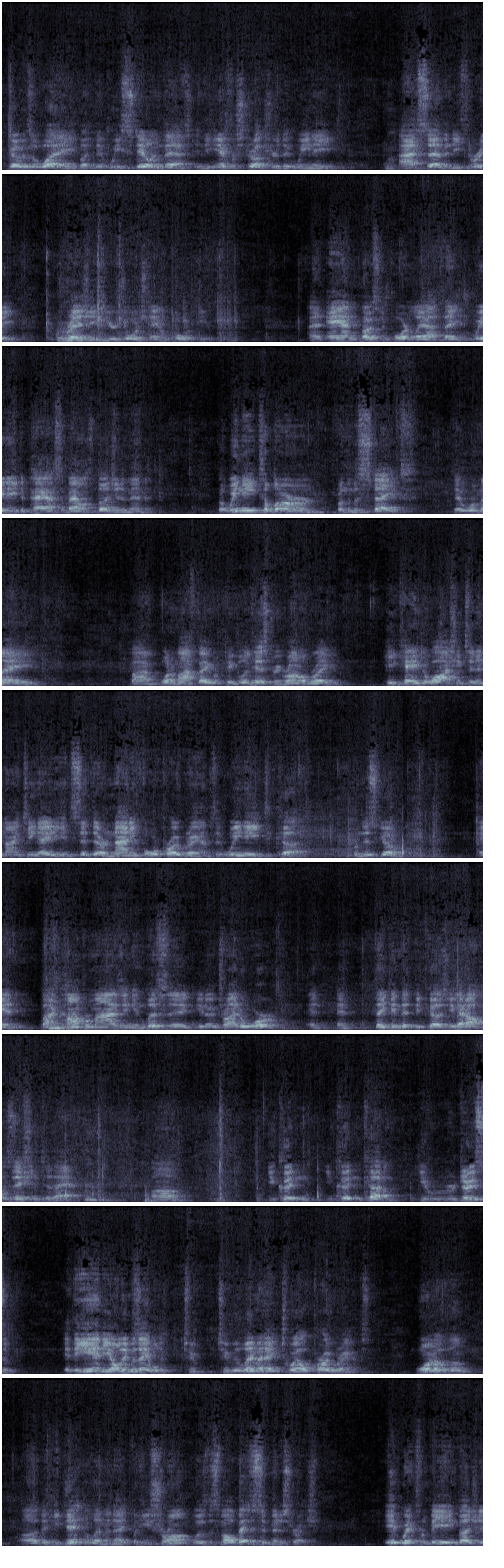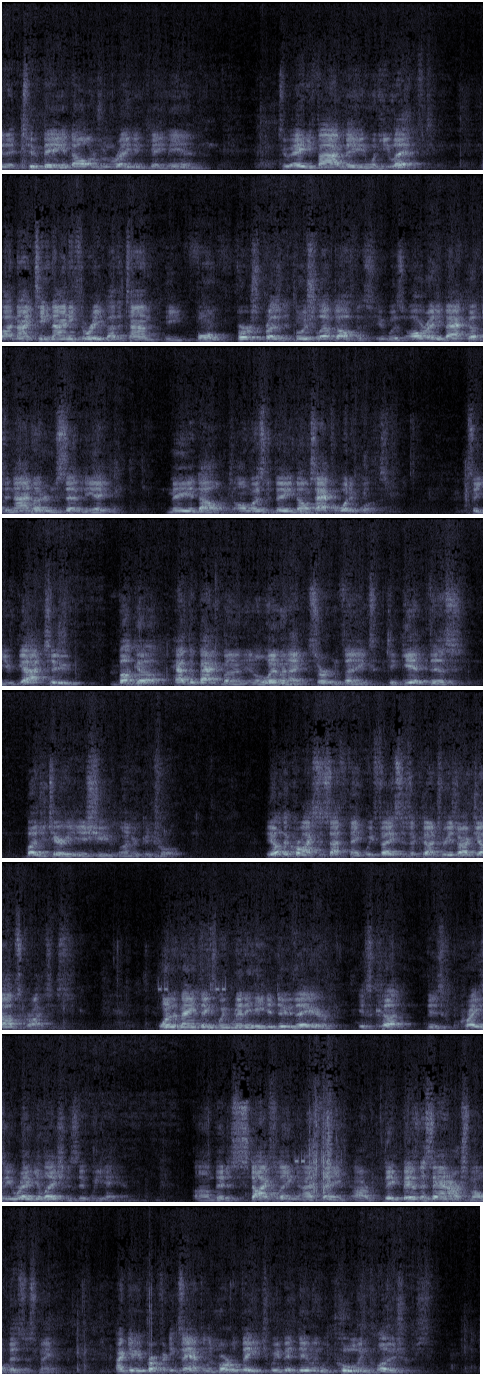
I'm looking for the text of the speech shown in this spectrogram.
goes away, but that we still invest in the infrastructure that we need. I-73, Reggie, your Georgetown port here. And, and most importantly, I think we need to pass a balanced budget amendment. But we need to learn from the mistakes that were made by one of my favorite people in history, Ronald Reagan. He came to Washington in 1980 and said there are 94 programs that we need to cut from this government. And by compromising and listening, you know, trying to work and, and thinking that because you had opposition to that, um, you couldn't you couldn't cut them. You reduce them. At the end, he only was able to, to, to eliminate 12 programs. One of them uh, that he didn't eliminate, but he shrunk, was the Small Business Administration. It went from being budgeted at $2 billion when Reagan came in to 85 million when he left. By 1993, by the time the first President Bush left office, it was already back up to $978 million, almost a billion dollars, half of what it was. So you've got to buck up, have the backbone, and eliminate certain things to get this budgetary issue under control. The other crisis I think we face as a country is our jobs crisis. One of the main things we really need to do there is cut these crazy regulations that we have um, that is stifling, I think, our big business and our small business man. I'll give you a perfect example. In Myrtle Beach, we've been dealing with pool enclosures.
